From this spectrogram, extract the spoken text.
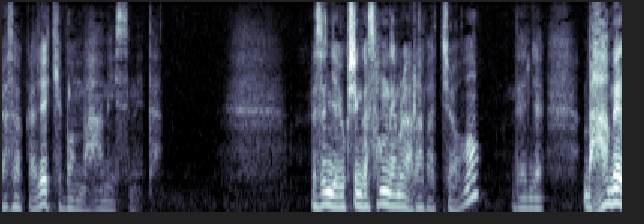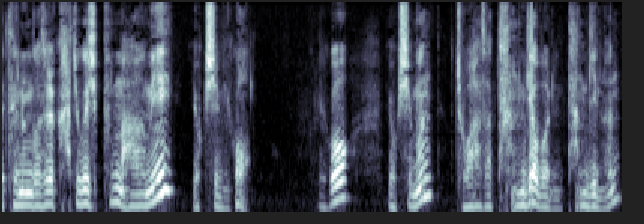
여섯 가지 기본 마음이 있습니다. 그래서 이제 욕심과 성냄을 알아봤죠. 근데 이제 마음에 드는 것을 가지고 싶은 마음이 욕심이고, 그리고 욕심은 좋아서 당겨버린, 당기는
